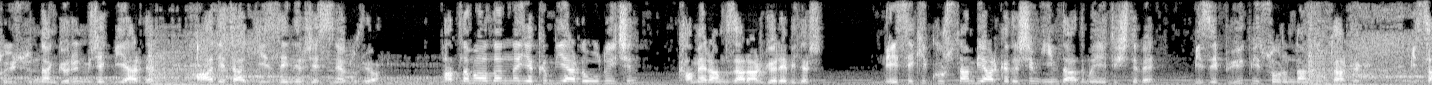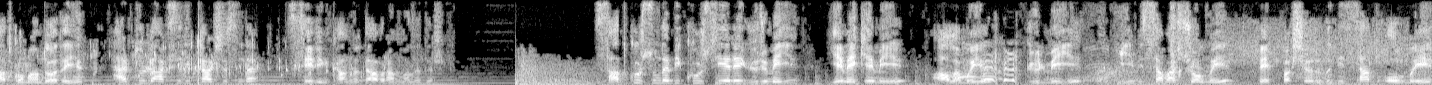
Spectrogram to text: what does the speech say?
su üstünden görünmeyecek bir yerde adeta gizlenircesine duruyor. Patlama alanına yakın bir yerde olduğu için kameram zarar görebilir. Neyse ki kurstan bir arkadaşım imdadıma yetişti ve bizi büyük bir sorundan kurtardı. Bir sat komando adayı her türlü aksilik karşısında serin kanlı davranmalıdır. Sat kursunda bir kursiyere yürümeyi, yemek yemeyi, ağlamayı, gülmeyi, iyi bir savaşçı olmayı ve başarılı bir sat olmayı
